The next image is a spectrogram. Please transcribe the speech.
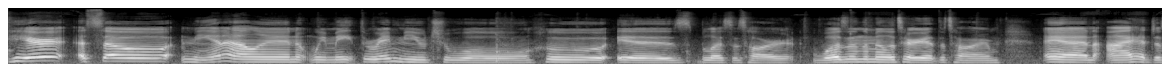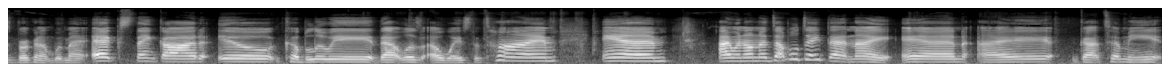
Here, so me and Alan, we meet through a mutual who is, bless his heart, was in the military at the time. And I had just broken up with my ex, thank God. Ill, kablooey. That was a waste of time. And I went on a double date that night and I got to meet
